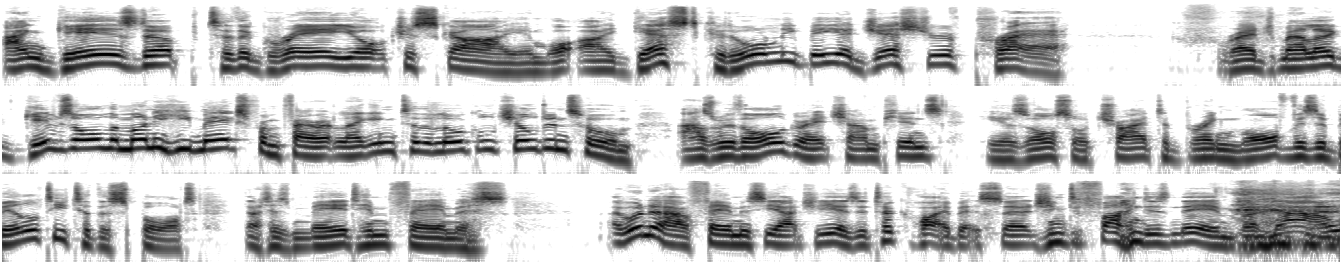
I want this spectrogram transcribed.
and gazed up to the grey Yorkshire sky in what I guessed could only be a gesture of prayer. Reg Mellor gives all the money he makes from ferret legging to the local children's home. As with all great champions, he has also tried to bring more visibility to the sport that has made him famous. I wonder how famous he actually is. It took quite a bit of searching to find his name, but now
